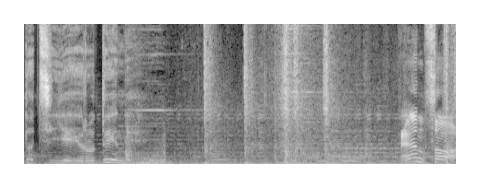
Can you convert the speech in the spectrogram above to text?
до цієї родини? Енцо!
